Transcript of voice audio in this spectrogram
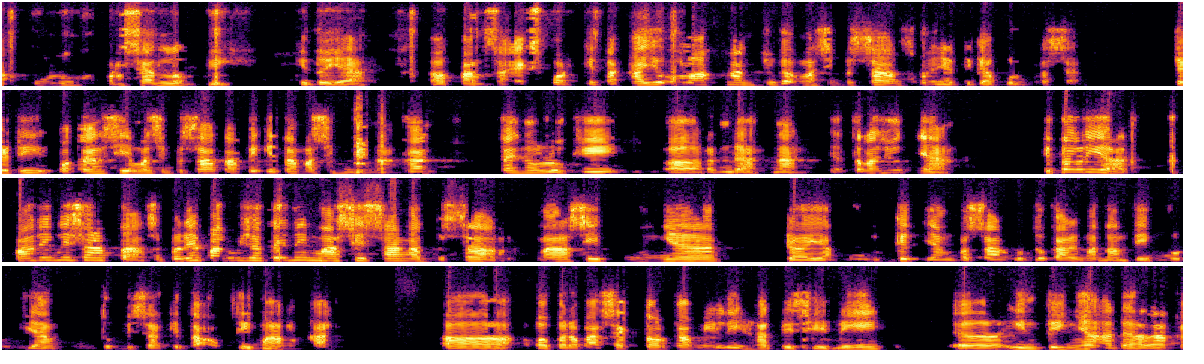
persen lebih, gitu ya. Uh, pangsa ekspor kita kayu olahan juga masih besar sebenarnya 30 persen. Jadi potensi masih besar, tapi kita masih menggunakan teknologi uh, rendah. Nah, selanjutnya kita lihat pariwisata. Sebenarnya pariwisata ini masih sangat besar, masih punya daya ungkit yang besar untuk Kalimantan Timur yang untuk bisa kita optimalkan. Uh, beberapa sektor kami lihat di sini intinya adalah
